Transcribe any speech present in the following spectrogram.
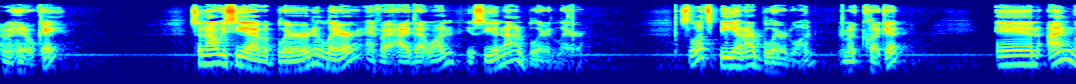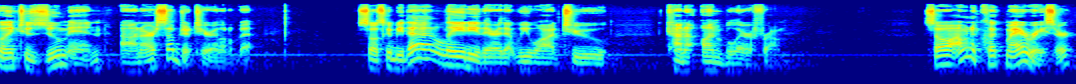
I'm going to hit OK. So now we see I have a blurred layer, and if I hide that one, you'll see a non-blurred layer. So let's be on our blurred one. I'm going to click it, and I'm going to zoom in on our subject here a little bit. So it's going to be that lady there that we want to kind of unblur from. So I'm going to click my eraser,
